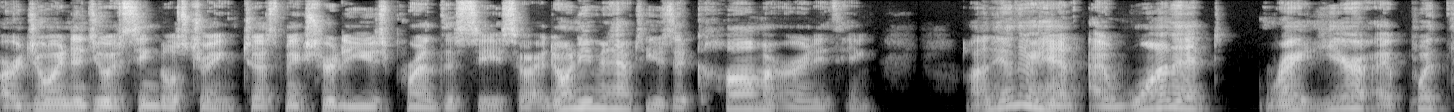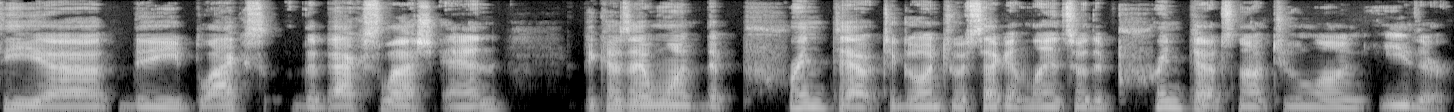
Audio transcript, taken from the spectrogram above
are joined into a single string. Just make sure to use parentheses. So I don't even have to use a comma or anything. On the other hand, I want it right here. I put the uh, the blacks the backslash n because I want the printout to go into a second line so the printout's not too long either.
